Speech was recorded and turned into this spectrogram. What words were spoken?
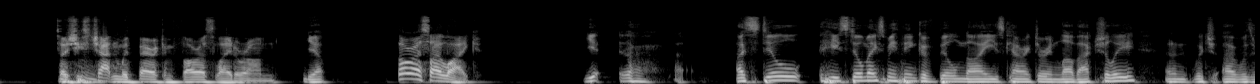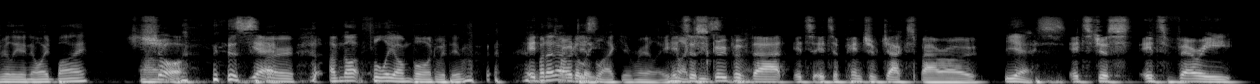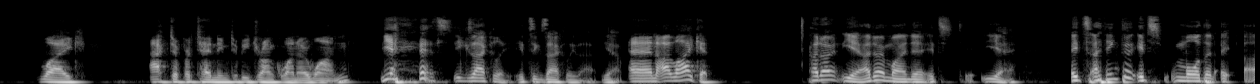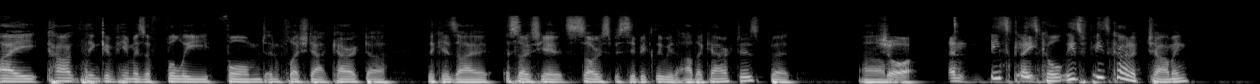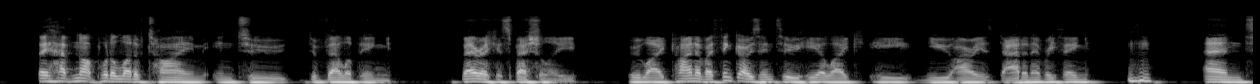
So she's Mhm. chatting with Beric and Thoros later on. Yep. Thoros, I like. Yeah. ugh. I still, he still makes me think of Bill Nighy's character in Love Actually, and which I was really annoyed by. Um, Sure, so Yeah. I'm not fully on board with him, it but I don't totally. dislike him really. It's Like, a he's- scoop of that. It's it's a pinch of Jack Sparrow. Yes. It's just it's very like actor pretending to be drunk 101 Yes, exactly. It's exactly that. Yeah. and I like it. I don't. Yeah, I don't mind it. It's yeah. It's. I think that it's more that I, I can't think of him as a fully formed and fleshed out character because I associate it so specifically with other characters. But um, sure. And he's they- he's cool. He's he's kind of charming. they have not put a lot of time into developing Beric, especially, who like kind of I think goes into here like he knew Arya's dad and everything, Mhm. and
